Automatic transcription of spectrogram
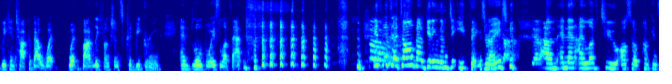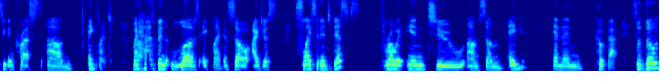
we can talk about what what bodily functions could be green. And little boys love that. it's, it's, it's all about getting them to eat things, right? Yeah. Um, and then I love to also pumpkin seed and crust um, eggplant. My Uh-huh. husband loves eggplant. And so I just slice it into discs, throw it into um, some egg, and then coat that. So those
